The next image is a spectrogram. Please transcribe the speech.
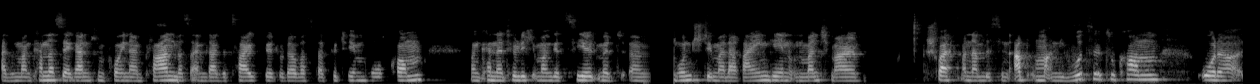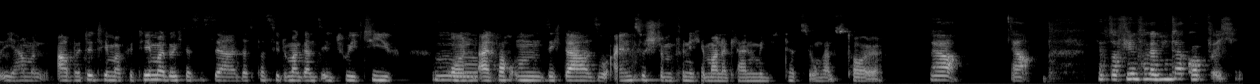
also man kann das ja gar nicht im Vorhinein planen, was einem da gezeigt wird oder was da für Themen hochkommen. Man kann natürlich immer gezielt mit ähm, Wunschthema da reingehen und manchmal schweift man da ein bisschen ab, um an die Wurzel zu kommen. Oder ja, man arbeitet Thema für Thema durch. Das ist ja, das passiert immer ganz intuitiv. Mhm. Und einfach, um sich da so einzustimmen, finde ich immer eine kleine Meditation ganz toll. Ja, ja. Ich habe es auf jeden Fall im Hinterkopf. Ich,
